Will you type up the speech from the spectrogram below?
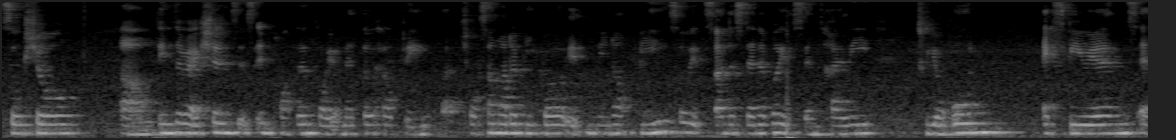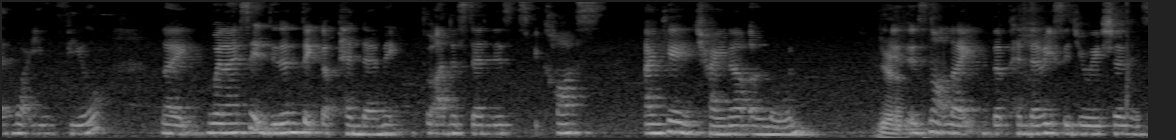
social um, interactions is important for your mental health being, but for some other people it may not be. So it's understandable. It's entirely to your own experience and what you feel. Like when I say it didn't take a pandemic to understand this, it's because I'm here in China alone. yeah It, it's not like the pandemic situation is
